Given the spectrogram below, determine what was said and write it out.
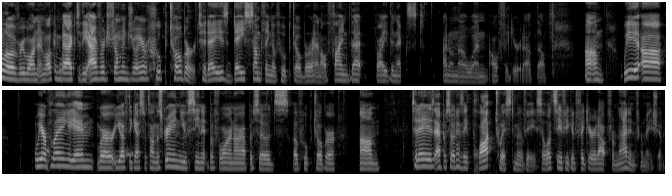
Hello, everyone, and welcome back to the Average Film Enjoyer Hooptober. Today is day something of Hooptober, and I'll find that by the next. I don't know when. I'll figure it out though. Um, we uh, we are playing a game where you have to guess what's on the screen. You've seen it before in our episodes of Hooptober. Um, today's episode has a plot twist movie, so let's see if you can figure it out from that information.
